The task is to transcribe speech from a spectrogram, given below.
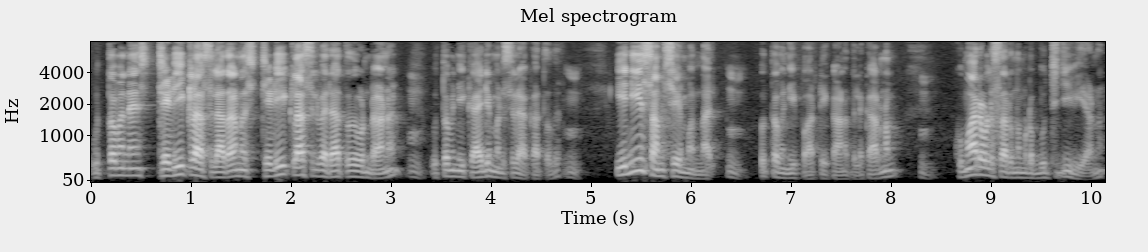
ഉത്തമനെ സ്റ്റഡി ക്ലാസ്സിൽ അതാണ് സ്റ്റഡി ക്ലാസ്സിൽ വരാത്തത് കൊണ്ടാണ് ഉത്തമൻ ഈ കാര്യം മനസ്സിലാക്കാത്തത്. ഇനിയും സംശയം വന്നാൽ ഉത്തമൻ ഈ പാർട്ടി കാണത്തില്ല. കാരണം കുമാരപിള്ള സാർ നമ്മുടെ ബുദ്ധിജീവിയാണ്.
